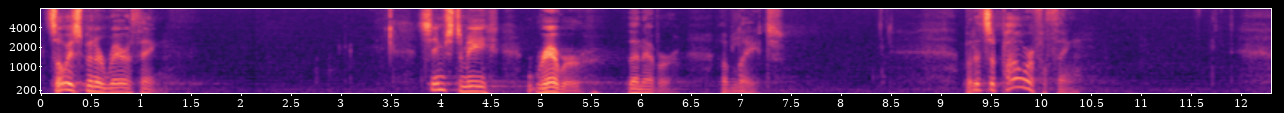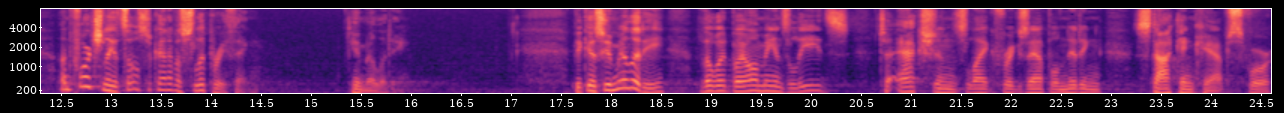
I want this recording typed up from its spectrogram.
It's always been a rare thing. It seems to me rarer than ever of late. But it's a powerful thing. Unfortunately, it's also kind of a slippery thing humility. Because humility, though it by all means leads to actions like, for example, knitting stocking caps for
